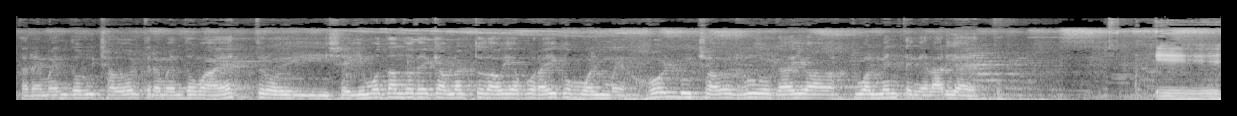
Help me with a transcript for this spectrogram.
tremendo luchador, tremendo maestro, y seguimos dando de qué hablar todavía por ahí como el mejor luchador rudo que hay actualmente en el área este. Eh,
